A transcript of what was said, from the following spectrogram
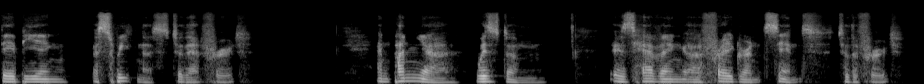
there being a sweetness to that fruit. And panya, wisdom, is having a fragrant scent to the fruit.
